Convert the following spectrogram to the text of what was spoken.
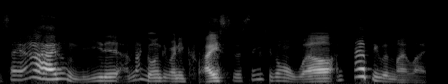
You say, ah, I don't need it. I'm not going through any crisis. Things are going well. I'm happy with my life.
